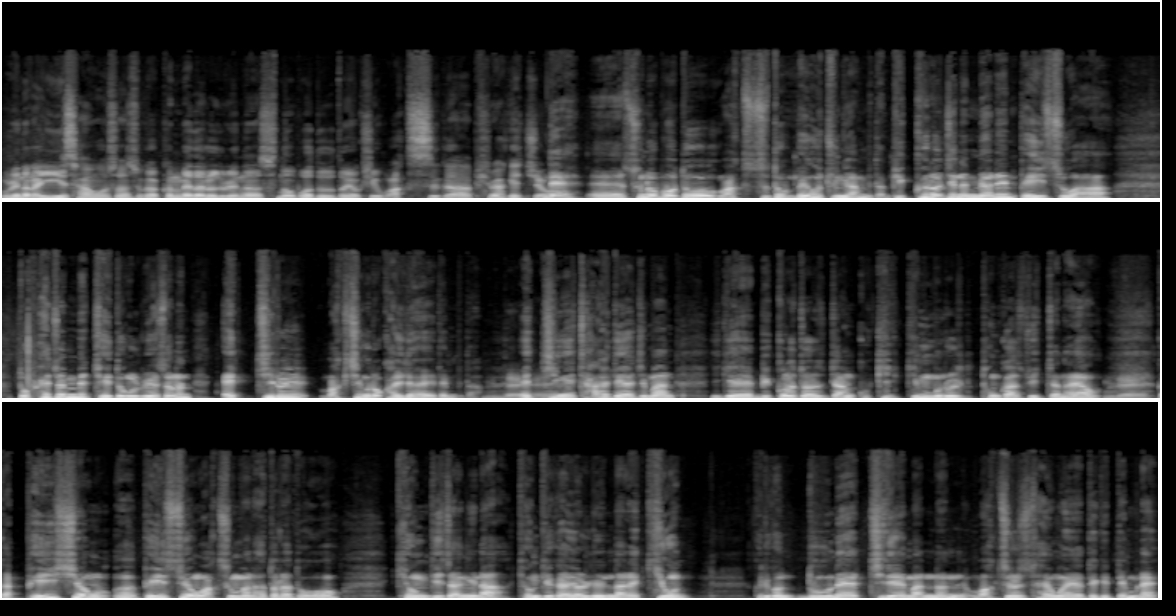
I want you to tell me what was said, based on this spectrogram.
우리나라 이상호 선수가 금메달을 노리는 스노보드도 역시 왁스가 필요하겠죠. 네, 예, 스노보드 왁스도 매우 중요합니다. 미끄러지는 면인 베이스와 또 회전 및 제동을 위해서는 엣지를 왁싱으로 관리해야 됩니다. 네. 엣징이 잘 돼야지만 이게 미끄러지지 않고 기, 문을 통과할 수 있잖아요. 네. 그러니까 베이스형 어, 베이스형 왁싱만 하더라도 경기장이나 경기가 열리는 날의 기온 그리고 눈의 질에 맞는 왁스를 사용해야 되기 때문에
